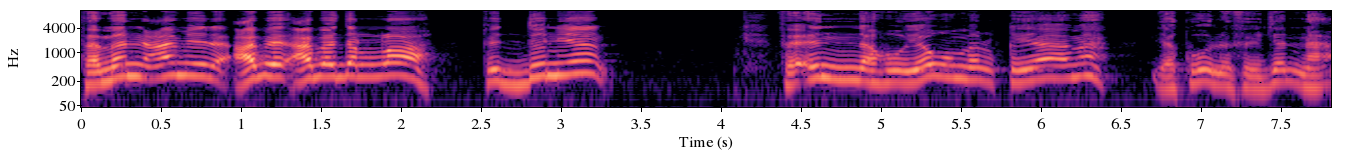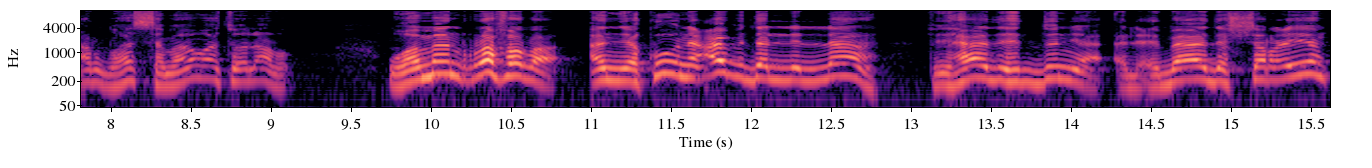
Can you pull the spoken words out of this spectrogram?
فمن عمل عبد الله في الدنيا فإنه يوم القيامة يكون في الجنة عرضها السماوات والأرض. ومن رفض أن يكون عبدا لله في هذه الدنيا العبادة الشرعية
